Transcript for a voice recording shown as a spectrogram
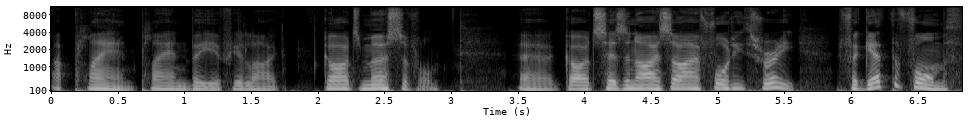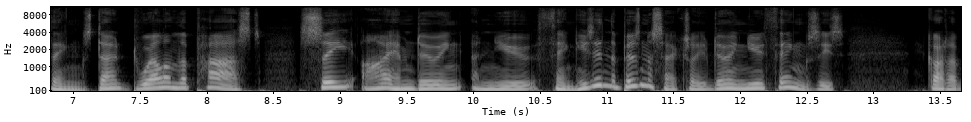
a plan, plan B, if you like. God's merciful. Uh, God says in Isaiah 43 Forget the former things, don't dwell on the past. See, I am doing a new thing. He's in the business, actually, of doing new things. He's got a,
